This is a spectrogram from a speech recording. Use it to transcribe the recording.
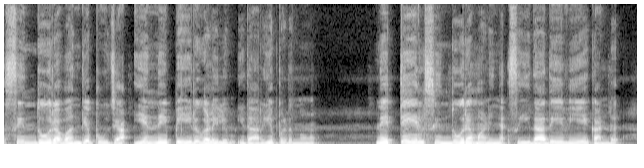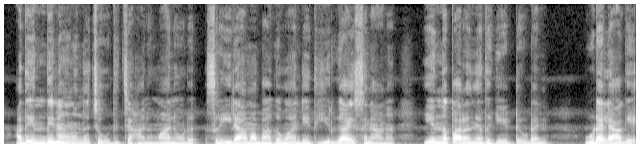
സിന്ദൂര വന്ധ്യപൂജ എന്നീ പേരുകളിലും ഇതറിയപ്പെടുന്നു. നെറ്റിയിൽ സിന്ദൂരമണിഞ്ഞ സീതാദേവിയെ കണ്ട് അതെന്തിനാണെന്ന് ചോദിച്ച ഹനുമാനോട് ശ്രീരാമ ഭഗവാന്റെ ദീർഘായുസനാണ് എന്ന് പറഞ്ഞത് കേട്ട ഉടൻ ഉടലാകെ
